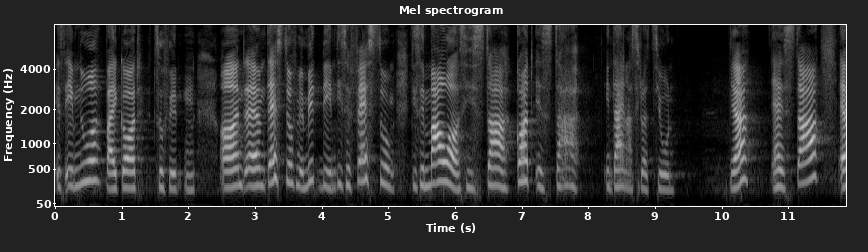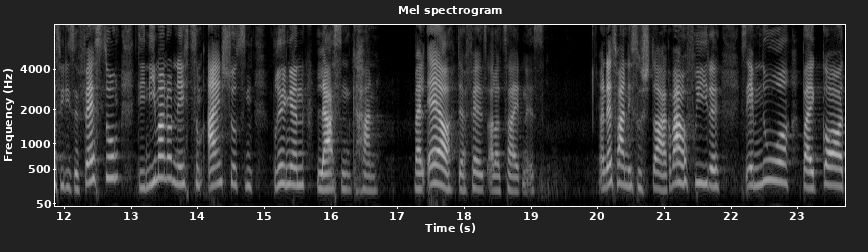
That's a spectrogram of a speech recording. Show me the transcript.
ist eben nur bei Gott zu finden. Und ähm, das dürfen wir mitnehmen. Diese Festung, diese Mauer, sie ist da. Gott ist da in deiner Situation. Ja, er ist da, er ist wie diese Festung, die niemand und nichts zum Einstürzen bringen lassen kann, weil er der Fels aller Zeiten ist. Und das fand ich so stark. Wahrer Friede ist eben nur bei Gott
